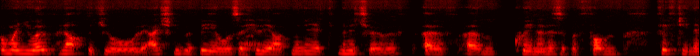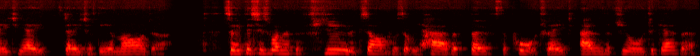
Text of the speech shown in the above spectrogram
And when you open up the jewel, it actually reveals a Hilliard miniature of, of um, Queen Elizabeth from 1588, date of the Armada. So this is one of the few examples that we have of both the portrait and the jewel together.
